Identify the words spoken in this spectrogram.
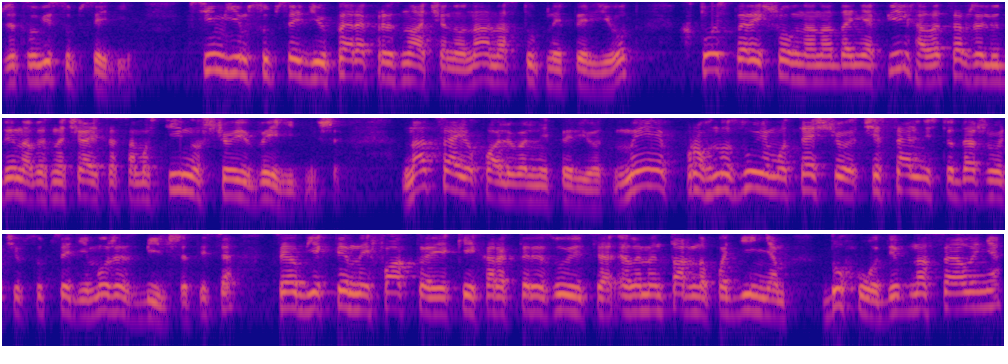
житлові субсидії. Всім їм субсидію перепризначено на наступний період. Хтось перейшов на надання пільг, але це вже людина визначається самостійно, що їй вигідніше. На цей опалювальний період ми прогнозуємо те, що чисельність одержувачів субсидій може збільшитися. Це об'єктивний фактор, який характеризується елементарно падінням доходів населення.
